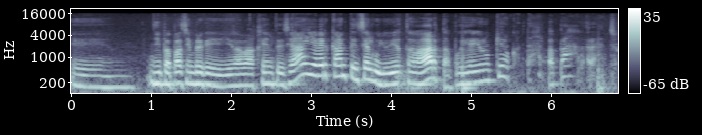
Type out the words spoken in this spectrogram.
Eh, mi papá siempre que llegaba gente decía, ay, a ver, cántense algo. Yo ya estaba harta, pues yo no quiero cantar, papá, garacho.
